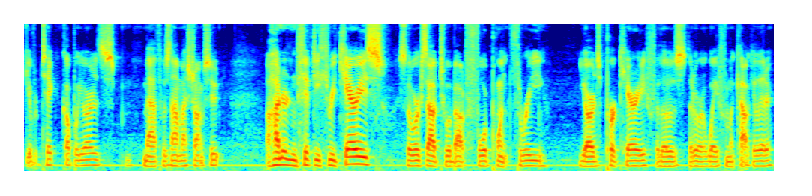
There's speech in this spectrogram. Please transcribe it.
give or take a couple yards. Math was not my strong suit. 153 carries, so it works out to about 4.3 yards per carry for those that are away from a calculator.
